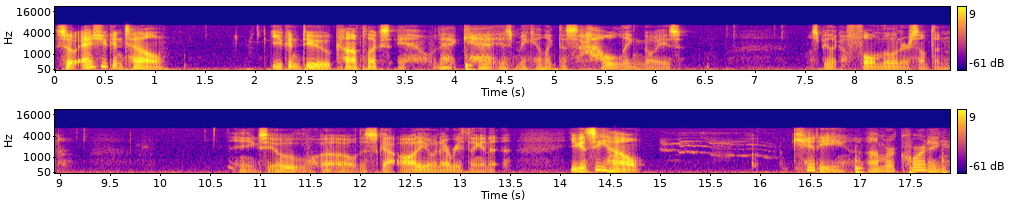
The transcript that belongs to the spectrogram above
So as you can tell, you can do complex. That cat is making like this howling noise. Must be like a full moon or something. And you can see, oh, uh oh, this has got audio and everything in it. You can see how, Kitty, I'm recording.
